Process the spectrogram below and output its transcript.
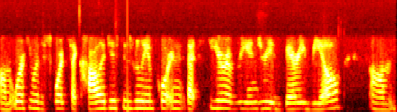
Um, working with a sports psychologist is really important. That fear of re-injury is very real, um,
